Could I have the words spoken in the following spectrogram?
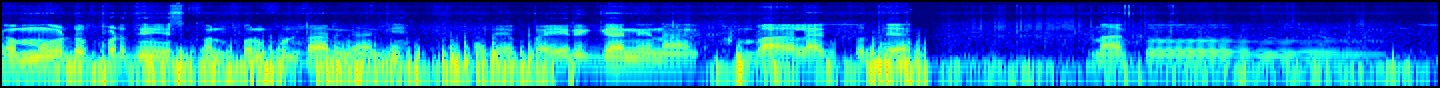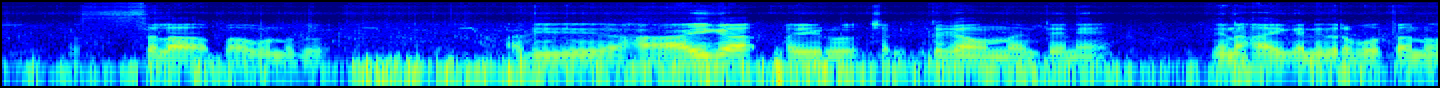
గమ్ముగా దుప్పటి తీసుకొని కొనుక్కుంటాను కానీ అదే పైరుకి కానీ నాకు బాగలేకపోతే నాకు అస్సలు బాగుండదు. అది హాయిగా పైరు చక్కగా ఉందంటేనే నేను హాయిగా నిద్రపోతాను.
